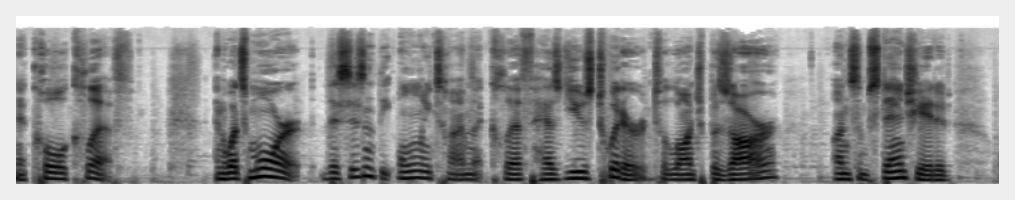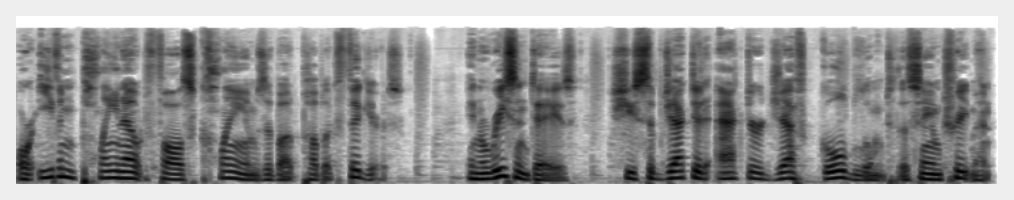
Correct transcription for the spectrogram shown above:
Nicole Cliffe. And what's more, this isn't the only time that Cliffe has used Twitter to launch bizarre, unsubstantiated, or even plain out false claims about public figures. In recent days, she subjected actor Jeff Goldblum to the same treatment,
